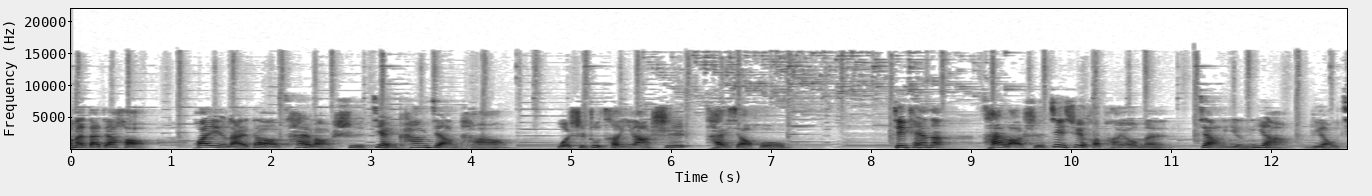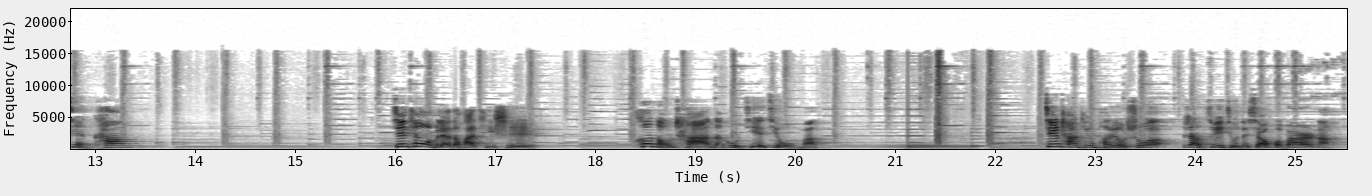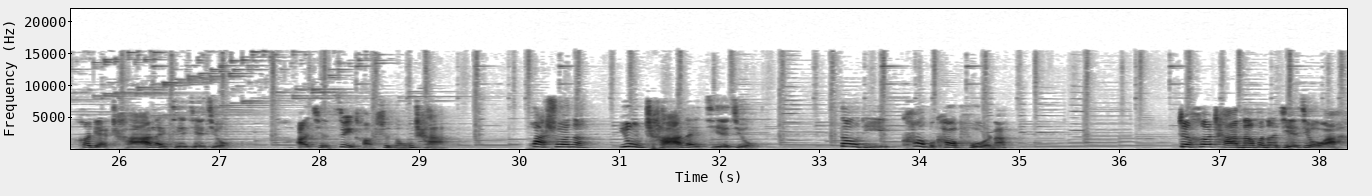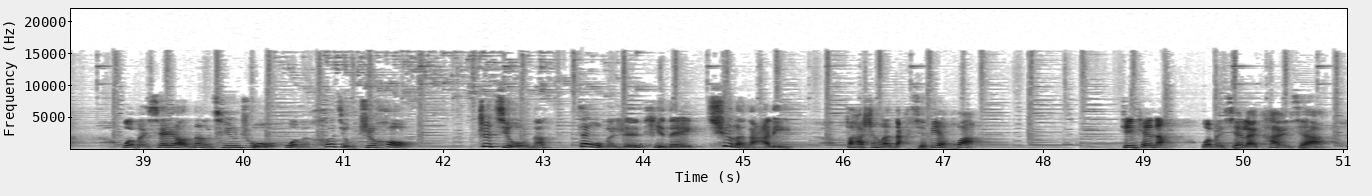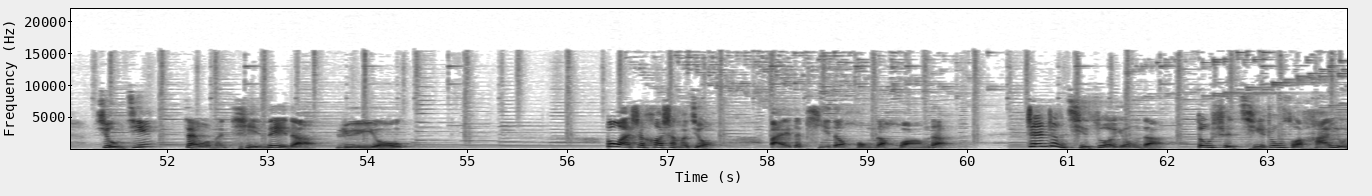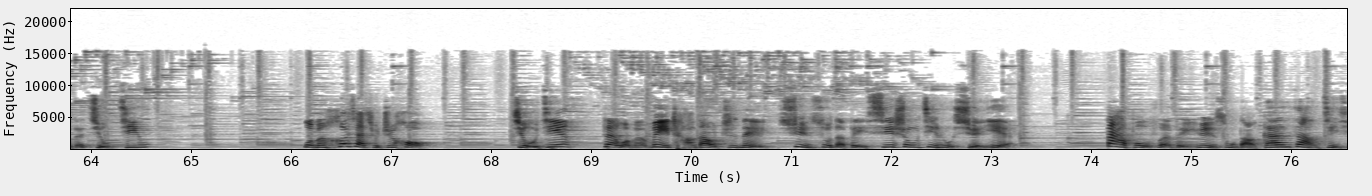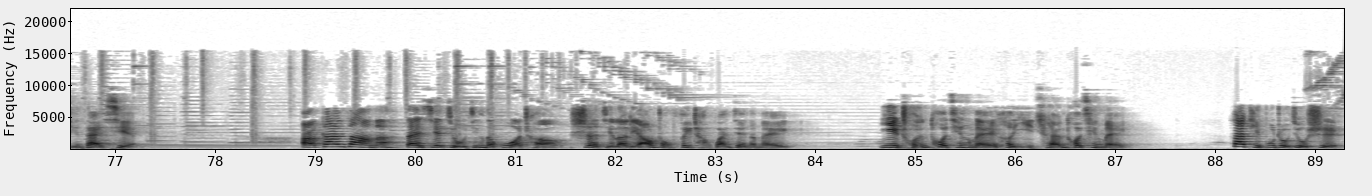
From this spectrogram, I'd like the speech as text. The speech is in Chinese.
朋友们，大家好，欢迎来到蔡老师健康讲堂，我是注册营养师蔡小红。今天呢，蔡老师继续和朋友们讲营养聊健康。今天我们聊的话题是：喝浓茶能够解酒吗？经常听朋友说，让醉酒的小伙伴呢喝点茶来解解酒，而且最好是浓茶。话说呢，用茶来解酒，到底靠不靠谱呢？这喝茶能不能解酒啊？我们先要弄清楚，我们喝酒之后，这酒呢，在我们人体内去了哪里，发生了哪些变化？今天呢，我们先来看一下酒精在我们体内的旅游。不管是喝什么酒，白的、啤的、红的、黄的。真正起作用的都是其中所含有的酒精。我们喝下去之后，酒精在我们胃肠道之内迅速的被吸收进入血液，大部分被运送到肝脏进行代谢。而肝脏呢，代谢酒精的过程涉及了两种非常关键的酶：乙醇脱氢酶和乙醛脱氢酶。大体步骤就是。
